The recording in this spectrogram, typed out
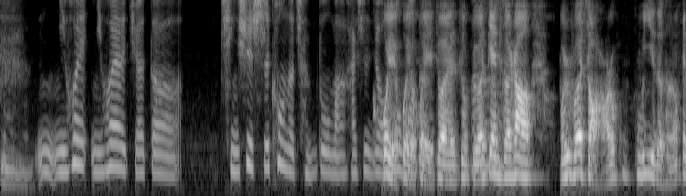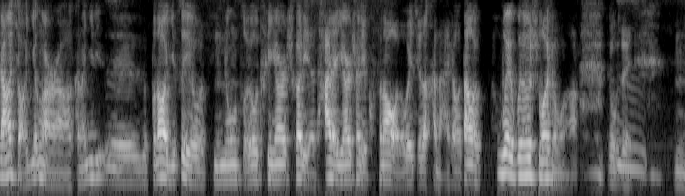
嗯。你会你会觉得？情绪失控的程度吗？还是就会会会就就比如电车上，不是说小孩故意的，可能非常小婴儿啊，可能一呃不到一岁那种左右推婴儿车里的，他在婴儿车里哭闹我的，我也觉得很难受，但我我也不能说什么啊，对不对？嗯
